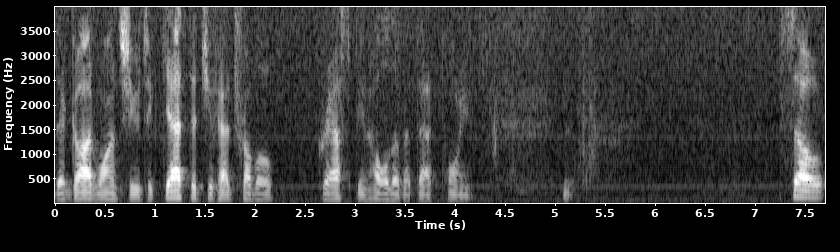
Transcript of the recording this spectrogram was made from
that God wants you to get that you've had trouble grasping hold of at that point. So,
